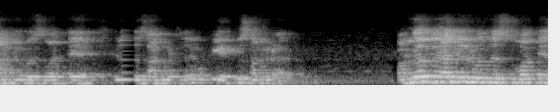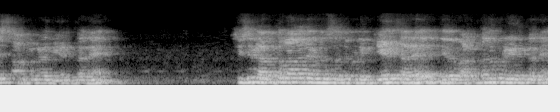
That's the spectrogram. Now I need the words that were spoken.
ಆಮೇಲೆ ಸುವಾರ್ತೆ ಏಳು ಸಾಮ್ಯಗಳಿದ್ರೆ ಒಟ್ಟು ಎಂಟು ಸಾಮ್ಯಗಳಾಗ್ತವೆ ಪರಲೋಕ ರಾಜ್ಯದಲ್ಲಿರುವಂತಹ ಸುವಾರ್ತೆ ಸಾಮ್ಯಗಳನ್ನು ಹೇಳ್ತಾನೆ. ಶಿಷ್ಯರಿಗೆ ಅರ್ಥವಾಗದ ಒಂದು ಸಂದರ್ಭದಲ್ಲಿ ಕೇಳ್ತಾರೆ ದೇವರ ಅರ್ಥನೂ ಕೂಡ ಹೇಳ್ತಾನೆ.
